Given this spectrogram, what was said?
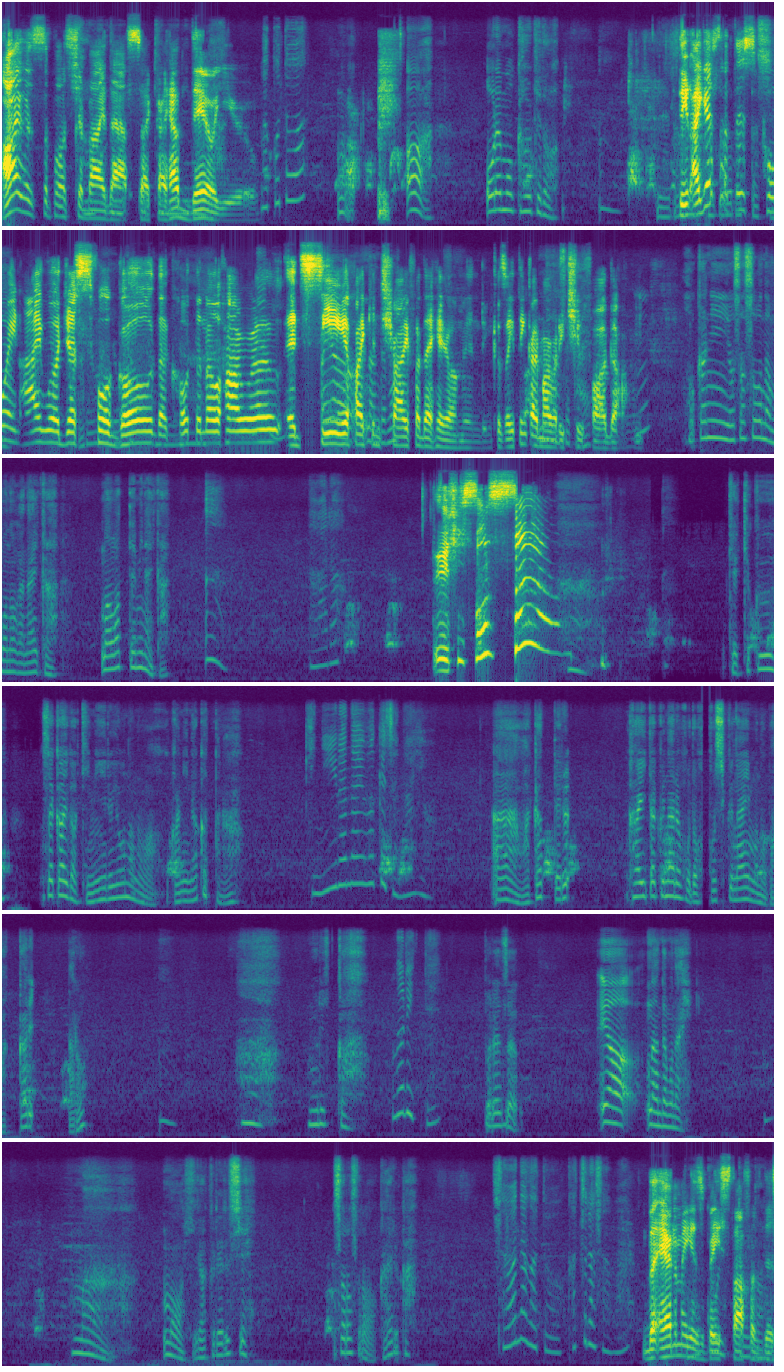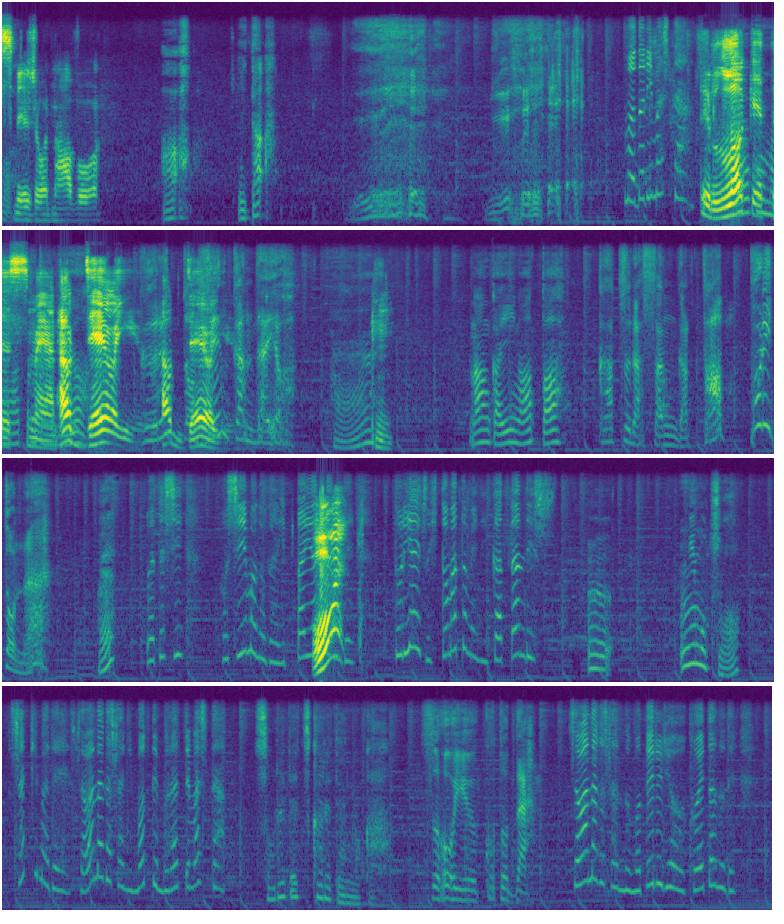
I was supposed to buy that, Sakai. How dare you? Dude, I guess at this point I will just forego the Kotono Haru and see if I can try for the harem ending, because I think I'm already too far gone. Dude, she's so sad! 結局世界が気に入るようなのは他になかったな。気に入らないわけじゃないよ。ああ分かってる。買いたくなるほど欲しくないものばっかり。だろ？うん。はあ無理か。無理って？プレゼン。いやなんでもない。まあもう日が暮れるしそろそろ帰るか The anime is based off of this visual novel. あいた。戻りました。Dude, look at this man. How dare you? How dare 全 you? なんかいいのあった？桂さんがたっぷりとなえ？私欲しいものがいっぱいおいあるのでとりあえずひとまとめに買ったんですえ荷物は？さっきまで沢永さんに持ってもらってました。それで疲れてんのか。そういうことだ。沢永さんの持てる量を超えたので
